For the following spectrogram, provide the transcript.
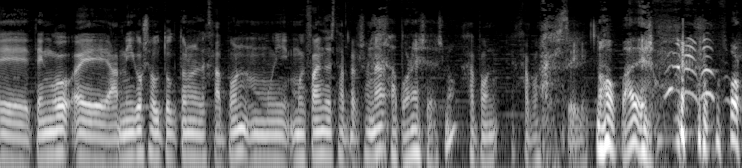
Eh, tengo eh, amigos autóctonos de Japón muy, muy fans de esta persona. Japoneses, ¿no? Japón, Japón, sí. No, vale. Por-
